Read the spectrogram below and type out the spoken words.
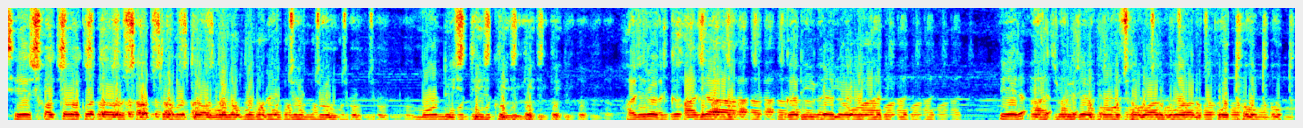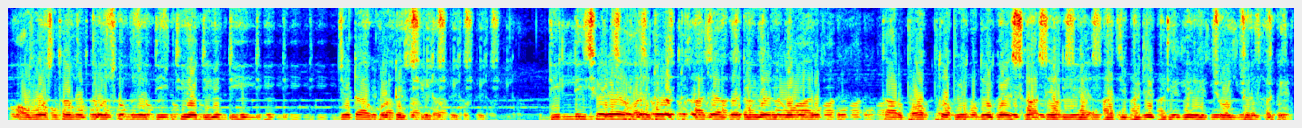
সে সতর্কতা ও সাবধানতা অবলম্বনের জন্য মন স্থির করল। হজরত খাজা গরিবে নওয়াজ এর আজমিরে পৌঁছাবার পর প্রথম অবস্থানে পৌঁছানোর দ্বিতীয় দিনটি যেটা ঘটেছিল। দিল্লি ছেড়ে হজরত খাজা গরিবে নওয়াজ তার ভক্তবৃন্দকে সাথে নিয়ে আজমিরের দিকে চলতে থাকেন।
